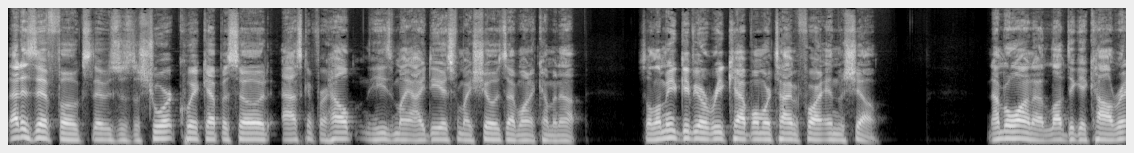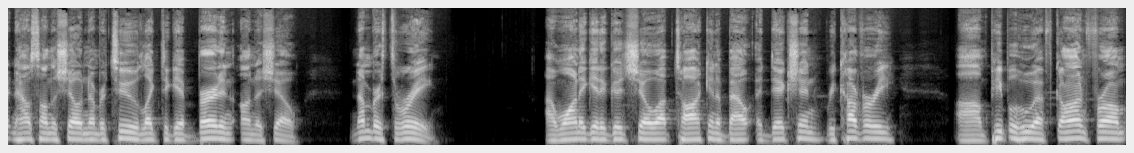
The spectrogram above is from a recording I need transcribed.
That is it, folks. That was just a short, quick episode asking for help. He's my ideas for my shows I want it coming up. So let me give you a recap one more time before I end the show. Number one, I'd love to get Kyle Rittenhouse on the show. Number two, I'd like to get Burden on the show. Number three, I want to get a good show up talking about addiction, recovery, um, people who have gone from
